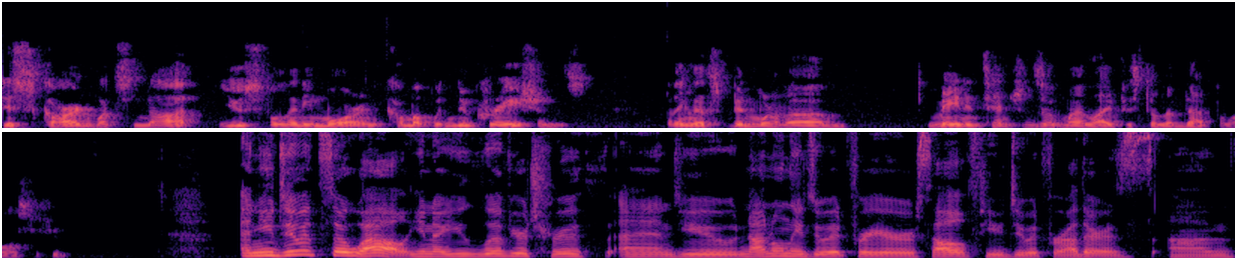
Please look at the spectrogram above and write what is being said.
discard what's not useful anymore and come up with new creations. I think that's been one of the main intentions of my life is to live that philosophy. And you do it so well. You know, you live your truth and you not only do it for yourself, you do it for others. Um,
